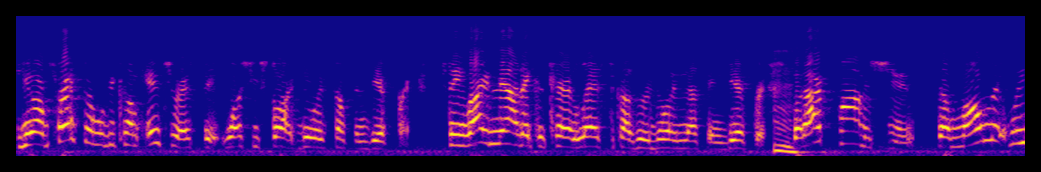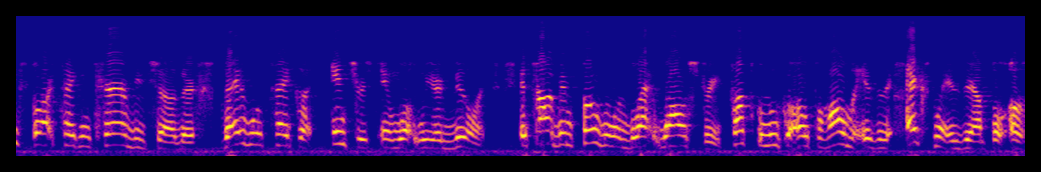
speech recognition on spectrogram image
your oppressor will become interested once you start doing something different. See, right now they could care less because we're doing nothing different. Mm. But I promise you, the moment we start taking care of each other, they will take an interest in what we are doing. It's all been proven with Black Wall Street. Tuscaloosa, Oklahoma is an excellent example of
